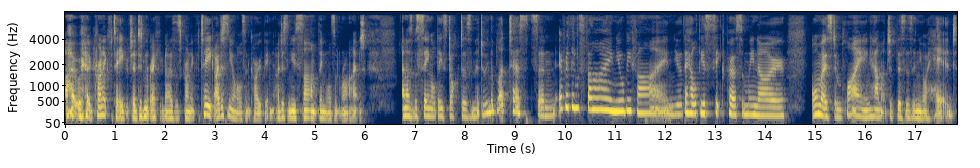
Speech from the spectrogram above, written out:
I had chronic fatigue, which I didn't recognize as chronic fatigue. I just knew I wasn't coping. I just knew something wasn't right. And I was seeing all these doctors and they're doing the blood tests and everything's fine. You'll be fine. You're the healthiest sick person we know, almost implying how much of this is in your head.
